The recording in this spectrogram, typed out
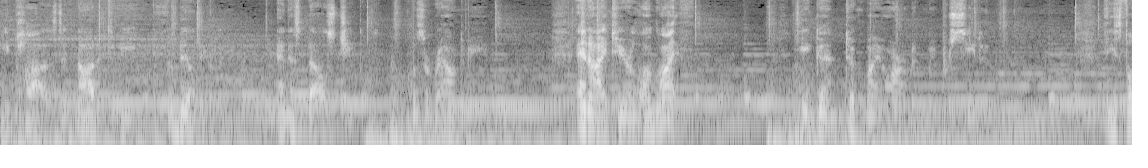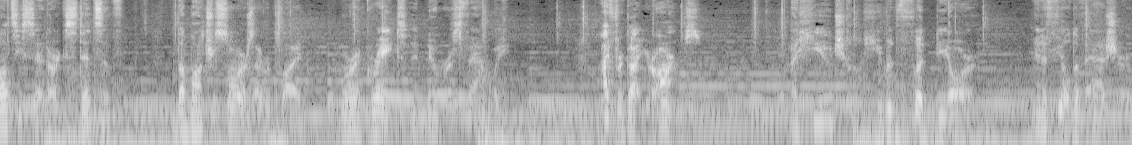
He paused and nodded to me familiarly, and his bells jingled. Was around me. And I to your long life. He again took my arm and we proceeded. These vaults, he said, are extensive. The Montresors, I replied, were a great and numerous family. I forgot your arms. A huge human foot d'or in a field of azure.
